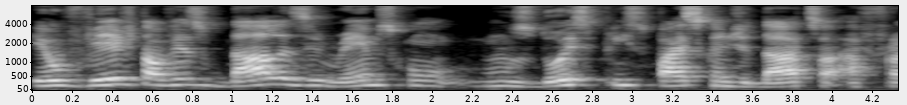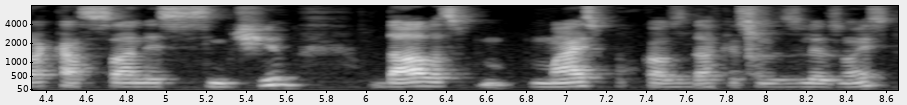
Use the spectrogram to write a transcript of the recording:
eu vejo talvez o Dallas e Rams como os dois principais candidatos a, a fracassar nesse sentido. Dallas mais por causa da questão das lesões.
